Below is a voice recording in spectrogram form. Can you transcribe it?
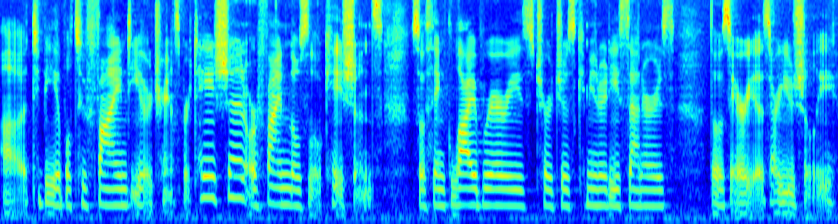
uh, to be able to find either transportation or find those locations. So think libraries, churches, community centers. Those areas are usually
